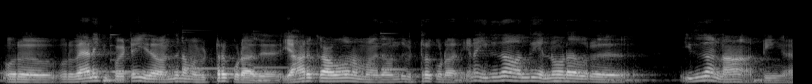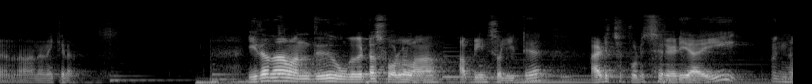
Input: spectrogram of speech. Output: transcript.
ஒரு ஒரு வேலைக்கு போயிட்டு இதை வந்து நம்ம விட்டுறக்கூடாது. யாருக்காகவும் நம்ம இதை வந்து விட்டுறக்கூடாது. ஏன்னா இதுதான் வந்து என்னோட ஒரு இதுதான் நான் அப்படிங்கிற நான் நினைக்கிறேன். இதை தான் வந்து உங்ககிட்ட சொல்லலாம் அப்படின்னு சொல்லிட்டு அடித்து பிடிச்சி ரெடியாகி இந்த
